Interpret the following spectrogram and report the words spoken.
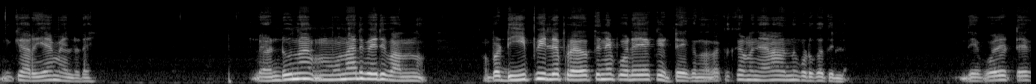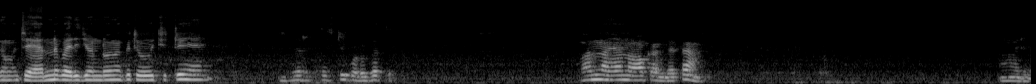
എനിക്ക് അറിയാൻ രണ്ടുമൂന്ന് രണ്ടു മൂന്ന് മൂന്നാൽ പേര് വന്നു. അപ്പോൾ ഡി പി ഇല്ലേ പ്രേതത്തിനെ പോലെയൊക്കെ ഇട്ടേക്കുന്നത് അതൊക്കെ കാരണം ഞാൻ അതൊന്നും കൊടുക്കത്തില്ല. ഇതേപോലെ ഇട്ടേക്കുമ്പോൾ ചേറിന് പരിചയമുണ്ടോ എന്നൊക്കെ ചോദിച്ചിട്ട് ഞാൻ റിക്വസ്റ്റ് കൊടുക്കത്തില്ല. വന്നാ ഞാൻ നോക്കാം കേട്ടാ. ആരോ.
